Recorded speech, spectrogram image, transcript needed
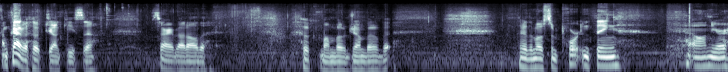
I'm kind of a hook junkie, so sorry about all the hook mumbo jumbo, but they're the most important thing on your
